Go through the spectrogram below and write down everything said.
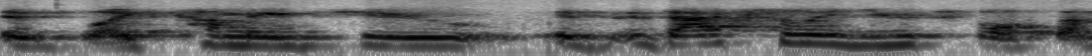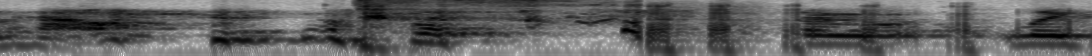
is like coming to is, is actually useful somehow. Like, so like,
